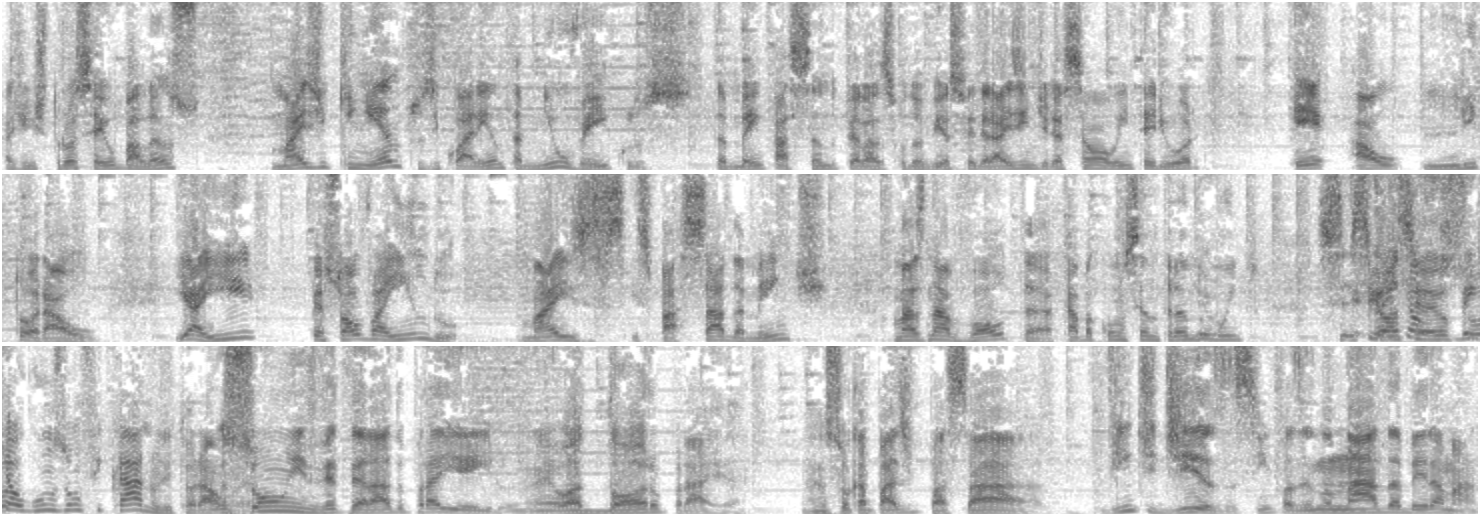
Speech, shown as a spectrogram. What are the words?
A gente trouxe aí o balanço, mais de 540 mil veículos também passando pelas rodovias federais em direção ao interior e ao litoral. E aí, o pessoal vai indo mais espaçadamente, mas na volta acaba concentrando muito. Se, se eu, bem, assim, que, eu se bem sou- que alguns vão ficar no litoral. Eu né? sou um inveterado praieiro, né? Eu adoro praia. Eu sou capaz de passar 20 dias assim, fazendo nada à beira-mar.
